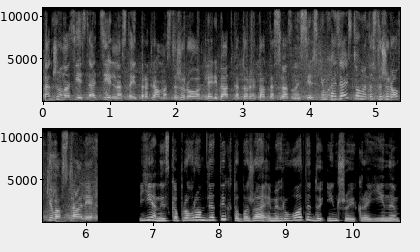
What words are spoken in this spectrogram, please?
Также у нас есть отдельно стоит программа стажировок для ребят, которые как-то связаны с сельским хозяйством. Это стажировки в Австралии. Є низка програм для тих, хто бажає емігрувати до іншої країни.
